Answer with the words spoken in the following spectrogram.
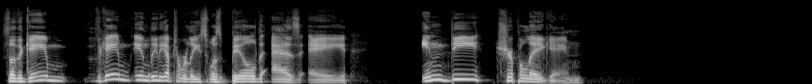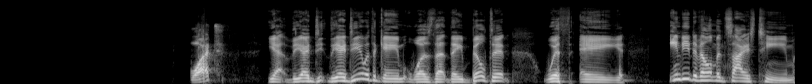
So the game, the game in leading up to release was billed as a indie AAA game. What? Yeah, the idea the idea with the game was that they built it with a indie development sized team,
